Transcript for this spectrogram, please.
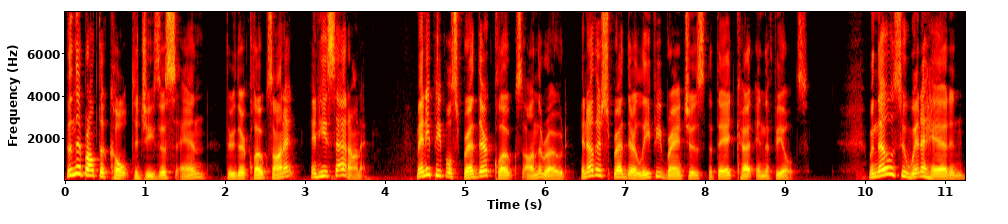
Then they brought the colt to Jesus and threw their cloaks on it, and he sat on it. Many people spread their cloaks on the road, and others spread their leafy branches that they had cut in the fields. When those who went ahead and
